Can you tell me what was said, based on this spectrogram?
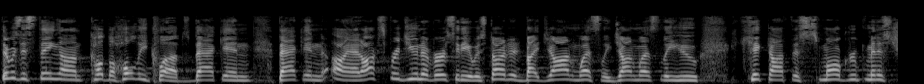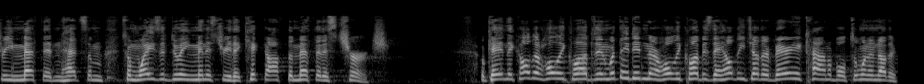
There was this thing um, called the Holy Clubs back in back in uh, at Oxford University. It was started by John Wesley. John Wesley, who kicked off this small group ministry method and had some some ways of doing ministry that kicked off the Methodist Church. Okay, and they called it holy clubs, and what they did in their holy club is they held each other very accountable to one another.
